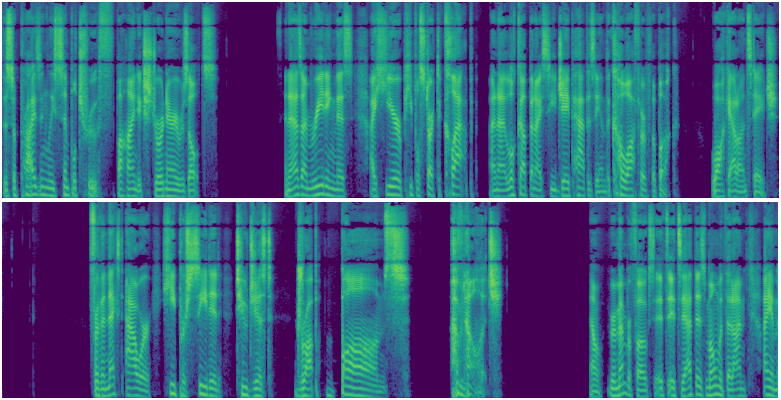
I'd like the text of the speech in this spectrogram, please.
The surprisingly simple truth behind extraordinary results. And as I'm reading this, I hear people start to clap. And I look up and I see Jay Papasan, the co author of the book, walk out on stage. For the next hour, he proceeded to just drop bombs of knowledge. Now, remember, folks, it's, it's at this moment that I'm I am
